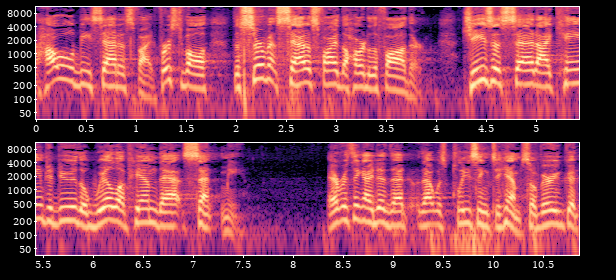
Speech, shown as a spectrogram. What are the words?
How will be satisfied? First of all, the servant satisfied the heart of the Father. Jesus said, I came to do the will of him that sent me. Everything I did that, that was pleasing to him. So very good.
